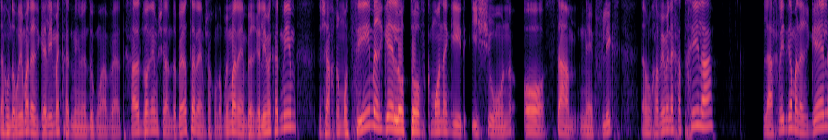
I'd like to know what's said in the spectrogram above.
אנחנו מדברים על הרגלים מקדמים לדוגמה, ואחד הדברים שאת מדברת עליהם, שאנחנו מדברים עליהם בהרגלים מקדמים, זה שאנחנו מוציאים הרגל לא טוב, כמו נגיד עישון, או סתם נטפליקס, אנחנו חייבים מלכתחילה להחליט גם על הרגל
